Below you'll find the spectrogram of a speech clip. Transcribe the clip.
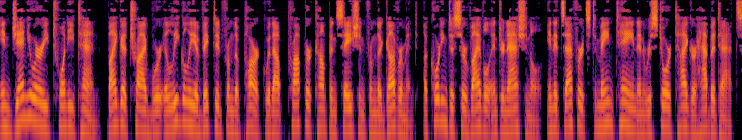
In January 2010, Baiga tribe were illegally evicted from the park without proper compensation from the government. According to Survival International, in its efforts to maintain and restore tiger habitats,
